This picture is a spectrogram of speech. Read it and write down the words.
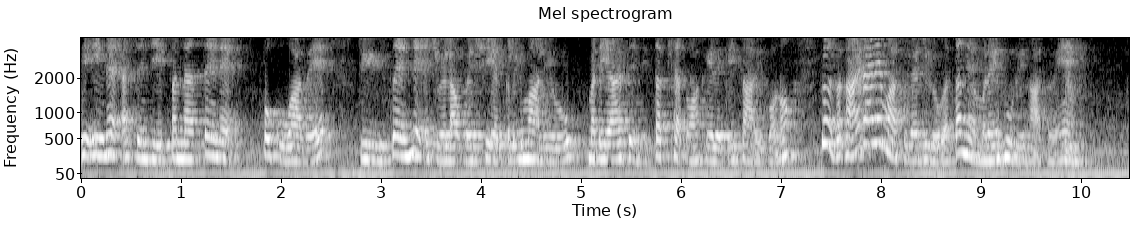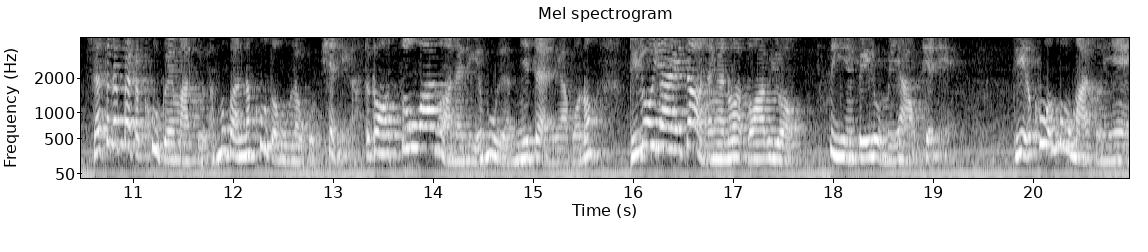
အေးအေးနဲ့အစင်ပြေပနန်တဲ့တဲ့ပုံကူကပဲ ဒီ10နှစ်အရွယ်လောက်ပဲရှိတဲ့ကလေးမလေးကိုမတရားခြင်းပြီးတပ်ဖြတ်သွားခဲ့တဲ့ကိစ္စတွေပေါ့နော်ပြီးတော့စကိုင်းတိုင်းထဲမှာဆိုလဲဒီလိုပဲတက်ငယ်မရင်းမှုတွေဟာဆိုရင်ရက်တစ်ပတ်တစ်ခုတွဲမှာဆိုရင်အမှုကနှစ်ခုသုံးခုလောက်ကိုဖြစ်နေတာတော်တော်ဆိုးဝါးစွာနဲ့ဒီအမှုတွေကမြင့်တက်နေတာပေါ့နော်ဒီလိုຢာရင်ကြောင့်နိုင်ငံတော်ကသွားပြီးတော့စီရင်ပေးလို့မရအောင်ဖြစ်နေဒီအခုအမှုမှာဆိုရင်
